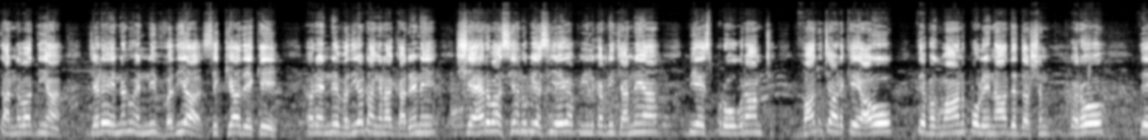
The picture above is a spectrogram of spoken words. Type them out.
ਧੰਨਵਾਦੀ ਹਾਂ ਜਿਹੜੇ ਇਹਨਾਂ ਨੂੰ ਇੰਨੀ ਵਧੀਆ ਸਿੱਖਿਆ ਦੇ ਕੇ ਔਰ ਇੰਨੇ ਵਧੀਆ ਢੰਗ ਨਾਲ ਕਰ ਰਹੇ ਨੇ। ਸ਼ਹਿਰ ਵਾਸੀਆਂ ਨੂੰ ਵੀ ਅਸੀਂ ਇਹ ਅਪੀਲ ਕਰਨੀ ਚਾਹੁੰਦੇ ਹਾਂ ਵੀ ਇਸ ਪ੍ਰੋਗਰਾਮ 'ਚ ਵੱਧ ਚੜ ਕੇ ਆਓ ਤੇ ਭਗਵਾਨ ਭੋਲੇਨਾਥ ਦੇ ਦਰਸ਼ਨ ਕਰੋ ਤੇ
